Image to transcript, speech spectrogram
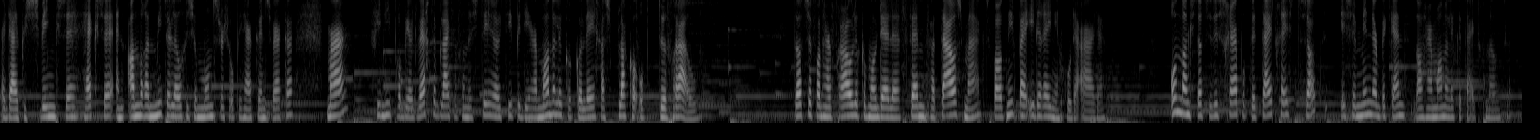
Er duiken sphinxen, heksen en andere mythologische monsters op in haar kunstwerken, maar Fini probeert weg te blijven van de stereotypen die haar mannelijke collega's plakken op de vrouw. Dat ze van haar vrouwelijke modellen femme fatales maakt, valt niet bij iedereen in goede aarde. Ondanks dat ze dus scherp op de tijdgeest zat, is ze minder bekend dan haar mannelijke tijdgenoten.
